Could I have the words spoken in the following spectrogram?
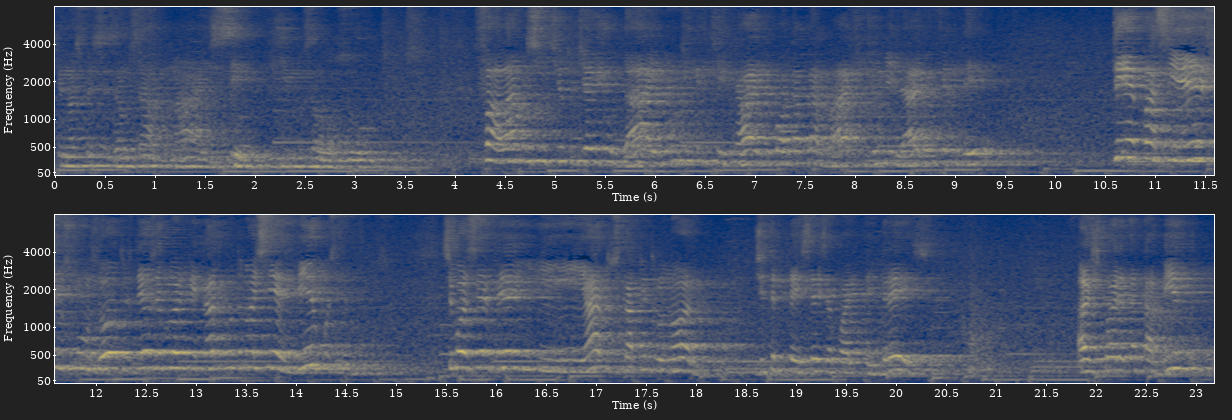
que nós precisamos amar e servir uns aos outros. Falar no sentido de ajudar e não de criticar, de botar para baixo, de humilhar e de ofender. Ter paciência uns com os outros. Deus é glorificado quando nós servimos. Se você vê em, em Atos capítulo 9, de 36 a 43, a história da Tabita.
